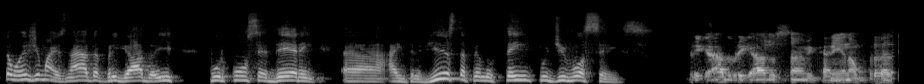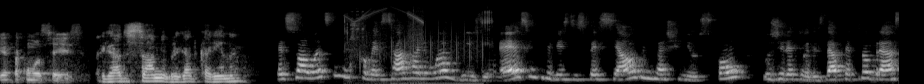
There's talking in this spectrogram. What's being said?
Então, antes de mais nada, obrigado aí por concederem uh, a entrevista, pelo tempo de vocês. Obrigado, obrigado, Sami, Karina. É um prazer estar com vocês. Obrigado, Sami. Obrigado, Karina. Pessoal, antes da gente começar, vale um aviso. Essa entrevista especial do Invest News com os diretores da Petrobras,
